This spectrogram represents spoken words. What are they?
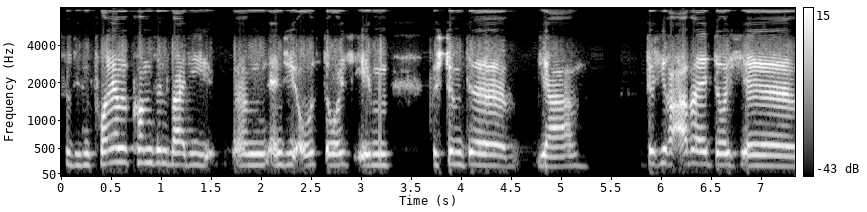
zu diesem Feuer gekommen sind, weil die ähm, NGOs durch eben bestimmte, ja, durch ihre Arbeit, durch äh,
